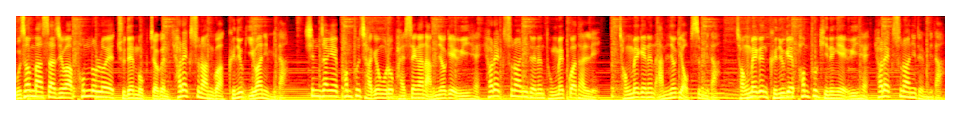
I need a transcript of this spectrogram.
우선 마사지와 폼롤러의 주된 목적은 혈액순환과 근육 이완입니다. 심장의 펌프 작용으로 발생한 압력에 의해 혈액순환이 되는 동맥과 달리 정맥에는 압력이 없습니다. 정맥은 근육의 펌프 기능에 의해 혈액순환이 됩니다.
